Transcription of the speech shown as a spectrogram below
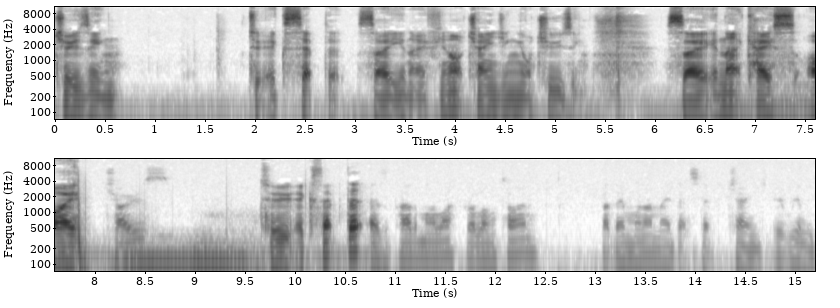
choosing to accept it. So, you know, if you're not changing, you're choosing. So, in that case, I chose to accept it as a part of my life for a long time. But then when I made that step to change, it really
